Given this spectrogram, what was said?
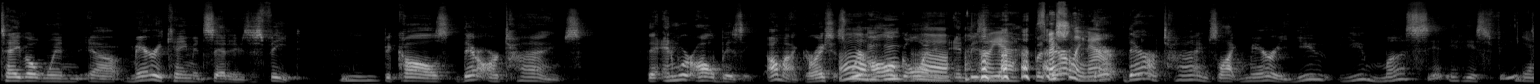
Tava, when uh, Mary came and sat at his feet, Mm-hmm. because there are times that, and we're all busy. Oh my gracious, we're Oh, all going and, and busy. Oh, yeah. But there Especially are- now. There, there are times like Mary, you you must sit at his feet, Yeah.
